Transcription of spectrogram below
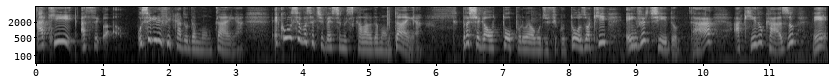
aqui, a, o significado da montanha é como se você estivesse no escalar da montanha para chegar ao topo não é algo dificultoso, aqui é invertido, tá? Aqui no caso, né,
